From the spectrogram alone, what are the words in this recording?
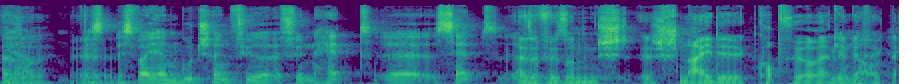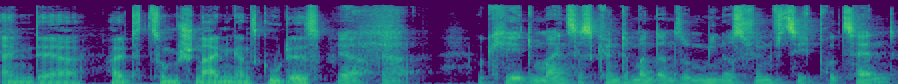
Also, ja, es, äh, es, war ja ein Gutschein für, für ein Headset. Äh, also für so einen Sch äh, Schneide-Kopfhörer im genau. Endeffekt. Einen, der halt zum Schneiden ganz gut ist. Ja, ja. Okay, du meinst, das könnte man dann so minus 50 Prozent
